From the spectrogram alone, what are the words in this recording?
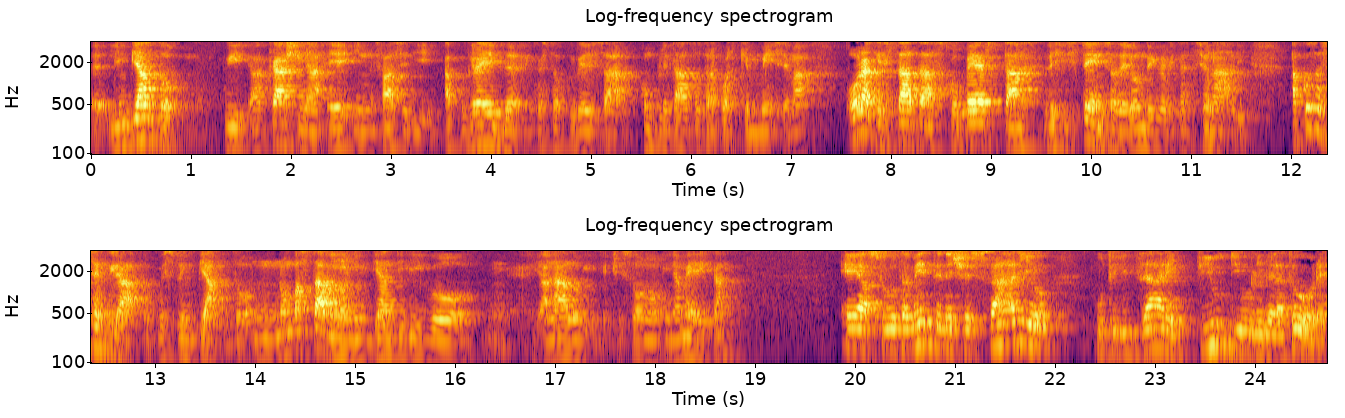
Eh, l'impianto qui a Cascina è in fase di upgrade e questo upgrade sarà completato tra qualche mese, ma Ora che è stata scoperta l'esistenza delle onde gravitazionali, a cosa servirà questo impianto? Non bastavano gli impianti LIGO eh, analoghi che ci sono in America? È assolutamente necessario utilizzare più di un rivelatore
